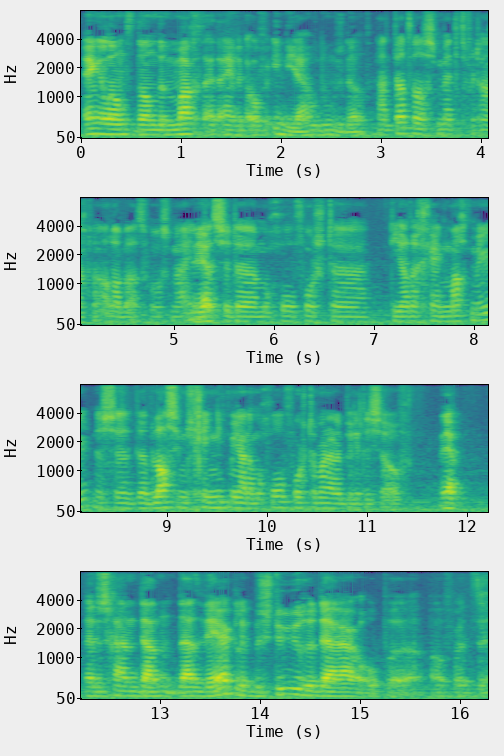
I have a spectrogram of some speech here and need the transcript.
Engeland dan de macht uiteindelijk over India? Hoe doen ze dat? Nou, dat was met het verdrag van Allahabad volgens mij. Ja. Dat ze de Mogolvorsten, die hadden geen macht meer. Dus eh, de belasting ging niet meer naar de Mogolvorsten, maar naar de Britten zelf. Ja, en dus gaan da- daadwerkelijk besturen daar op, eh, over het eh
